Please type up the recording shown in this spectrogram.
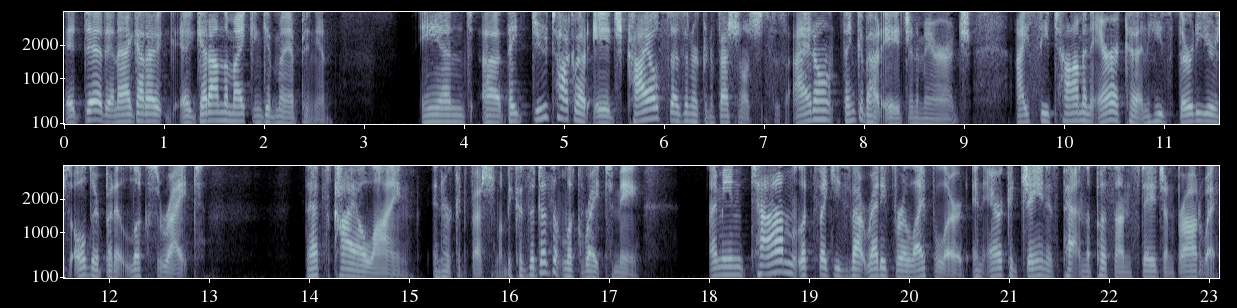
It did. And I gotta get on the mic and give my opinion. And uh, they do talk about age. Kyle says in her confessional, she says, I don't think about age in a marriage. I see Tom and Erika, and he's 30 years older, but it looks right. That's Kyle lying in her confessional because it doesn't look right to me. I mean, Tom looks like he's about ready for a life alert, and Erika Jayne is patting the puss on stage on Broadway.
